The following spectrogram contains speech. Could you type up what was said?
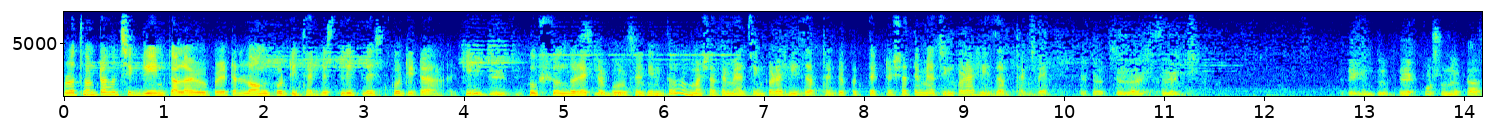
প্রথমটা হচ্ছে গ্রিন কালারের উপর এটা লং কোটি থাকবে স্লিপলেস কোটিটা আর কি। খুব সুন্দর একটা বোরখা কিন্তু আমার সাথে ম্যাচিং করা হিজাব থাকবে প্রত্যেকটার সাথে ম্যাচিং করা হিজাব থাকবে। এটা হচ্ছে রাইট সাইড এটা কিন্তু ব্যাক পোর্শনের কাজ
